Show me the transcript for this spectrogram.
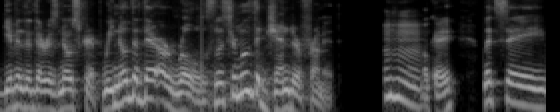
given that there is no script, we know that there are roles. Let's remove the gender from it. Mm-hmm. Okay, let's say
